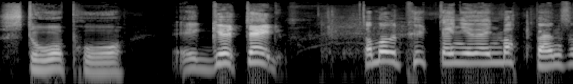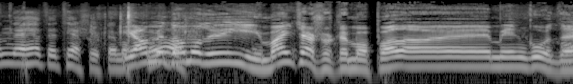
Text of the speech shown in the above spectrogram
Stå på, eh, gutter! Da må du putte den i den mappen som det heter T-skjortemappe. Ja, men da må du gi meg en T-skjortemappa, da, min gode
